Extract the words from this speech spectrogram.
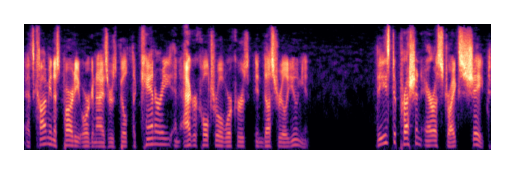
as Communist Party organizers built the Cannery and Agricultural Workers Industrial Union. These Depression era strikes shaped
